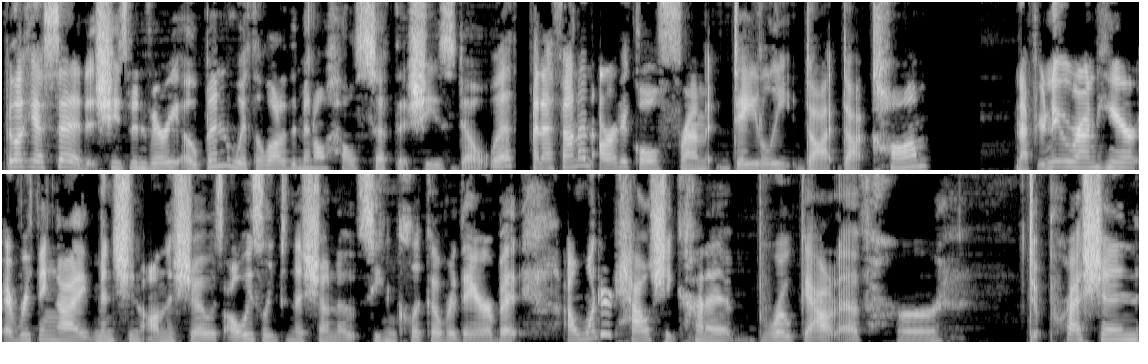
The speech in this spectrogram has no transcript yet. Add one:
But like I said, she's been very open with a lot of the mental health stuff that she's dealt with. And I found an article from daily.com now, if you're new around here, everything I mention on the show is always linked in the show notes. So you can click over there. But I wondered how she kind of broke out of her depression,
